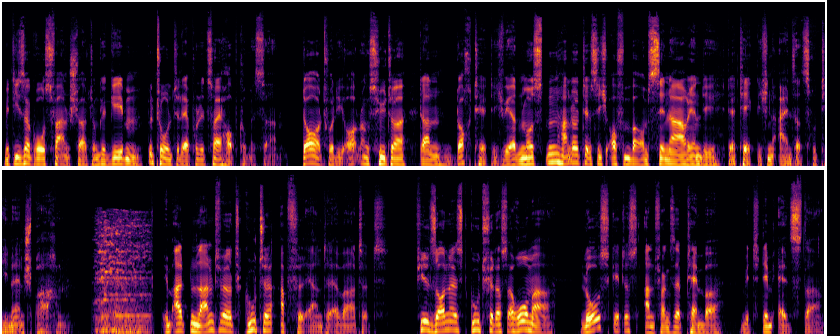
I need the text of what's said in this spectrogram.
mit dieser Großveranstaltung gegeben, betonte der Polizeihauptkommissar. Dort, wo die Ordnungshüter dann doch tätig werden mussten, handelte es sich offenbar um Szenarien, die der täglichen Einsatzroutine entsprachen. Im alten Land wird gute Apfelernte erwartet. Viel Sonne ist gut für das Aroma. Los geht es Anfang September mit dem Elster.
